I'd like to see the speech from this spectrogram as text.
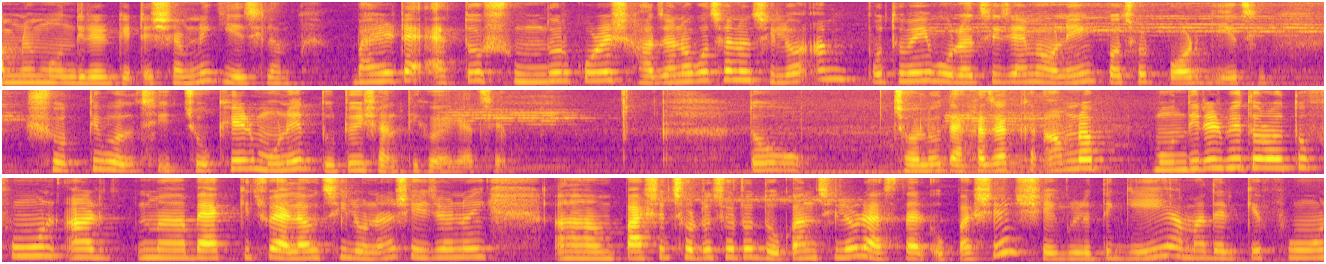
আমরা মন্দিরের গেটের সামনে গিয়েছিলাম। বাইরেটা এত সুন্দর করে সাজানো গোছানো ছিল, আমি প্রথমেই বলেছি যে আমি অনেক বছর পর গিয়েছি। সত্যি বলছি, চোখের মনের দুটোই শান্তি হয়ে গেছে। তো চলো দেখা যাক, আমরা মন্দিরের ভেতরে তো ফোন আর ব্যাগ কিছু অ্যালাউ ছিল না, সেই জন্যই পাশে ছোট ছোট দোকান ছিল রাস্তার ওপাশে, সেগুলোতে গিয়েই আমাদেরকে ফোন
